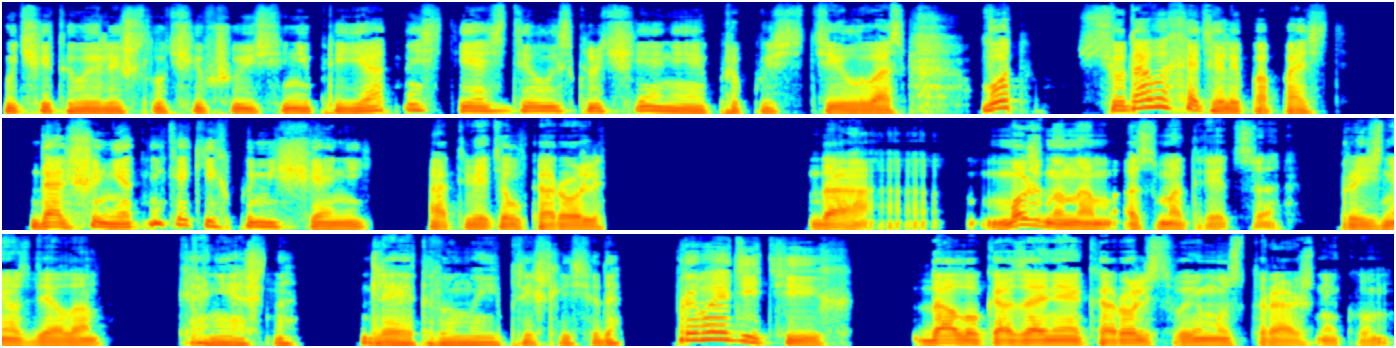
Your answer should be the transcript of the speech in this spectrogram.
Учитывая лишь случившуюся неприятность, я сделал исключение, пропустил вас. Вот, сюда вы хотели попасть? Дальше нет никаких помещений, ответил король. Да, можно нам осмотреться, произнес Диалан. Конечно. Для этого мы и пришли сюда. Проводите их, дал указание король своему стражнику.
